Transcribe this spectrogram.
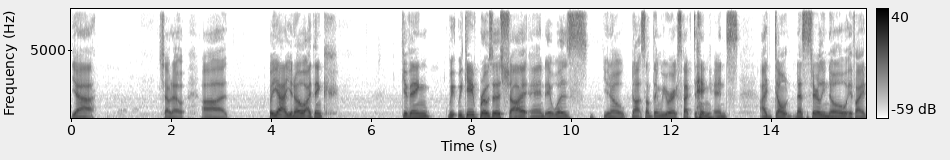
yeah. Shout out. Uh but yeah, you know, I think giving we, we gave Bros a shot and it was, you know, not something we were expecting and I don't necessarily know if I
